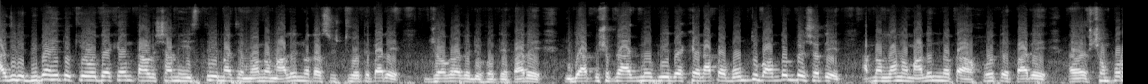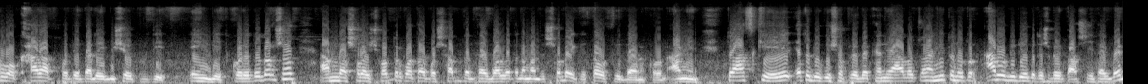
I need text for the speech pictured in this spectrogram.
আর যদি বিবাহিত কেউ দেখেন, তাহলে স্বামী স্ত্রীর মাঝে মনোমালিন্যতা সৃষ্টি হতে পারে, ঝগড়াঝাটি হতে পারে। যদি আপনি স্বপ্নে আগ্নেয়গিরি দেখেন, আপনার বন্ধু বান্ধবদের সাথে আপনার মনোমালিন্যতা হতে পারে সম্পর্ক খারাপ হতে পারে এই বিষয়ের প্রতি ইঙ্গিত করে। তো দর্শক, আমরা সবাই সতর্কতা থাকব সাবধান থাকব। আল্লাহ আমাদের সবাইকে তৌফিক দান করুন। আমিন। তো আজকে এতটুকু স্বপ্নের ব্যাখ্যা নিয়ে আলোচনা। নিত্য নতুন আরও ভিডিও পেতে সবাই পাশেই থাকবেন।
